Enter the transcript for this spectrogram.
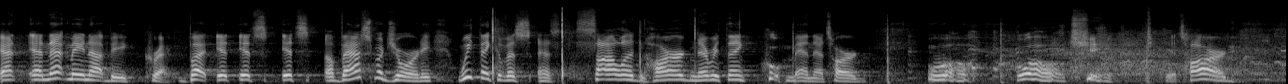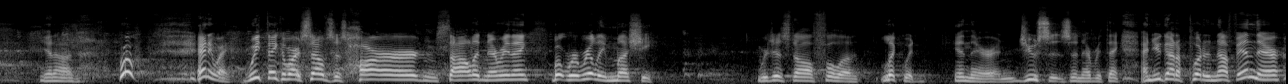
And, and that may not be correct, but it, it's, it's a vast majority. We think of us as solid and hard and everything. Whew, man, that's hard. Whoa, whoa, gee, it's hard. You know, whew. Anyway, we think of ourselves as hard and solid and everything, but we're really mushy. We're just all full of liquid in there and juices and everything. And you got to put enough in there,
